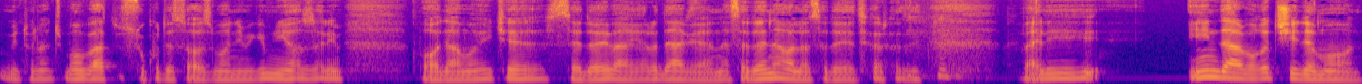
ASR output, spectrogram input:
می‌تونن. ما بعد سکوت سازمانی میگیم نیاز داریم با آدمایی که صدای بقیه رو در نه صدای نه حالا صدای اعتراضی. ولی این در واقع چیدمان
